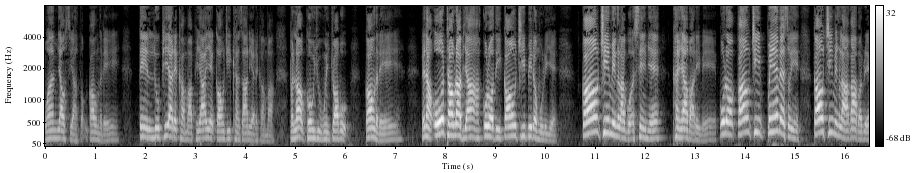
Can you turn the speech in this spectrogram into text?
ဝမ်းမြောက်စရာတော့ကောင်းတယ် တင်လူဖြစ်ရတဲ့ခါမှာဖရားရဲ့ကောင်းကြီးခံစားနေရတဲ့ခါမှာဘလောက်ဂုံယူဝင်ကြွားဖို့ကောင်းတယ်ဒါကြောင့်အိုးထာဝရဘုရားကိုတော်ဒီကောင်းချီးပေးတော်မူလို့ရဲ့ကောင်းချီးမင်္ဂလာကိုအစဉ်မြဲခံရပါလိမ့်မယ်ကိုတော်ကောင်းချီးပေးမယ်ဆိုရင်ကောင်းချီးမင်္ဂလာကဘာဖြစ်လဲ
